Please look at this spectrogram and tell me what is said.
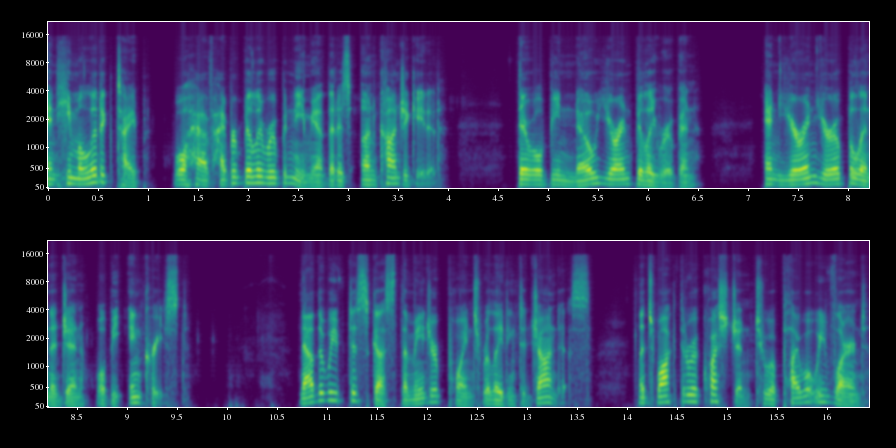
And hemolytic type will have hyperbilirubinemia that is unconjugated. There will be no urine bilirubin, and urine urobilinogen will be increased. Now that we've discussed the major points relating to jaundice, let's walk through a question to apply what we've learned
